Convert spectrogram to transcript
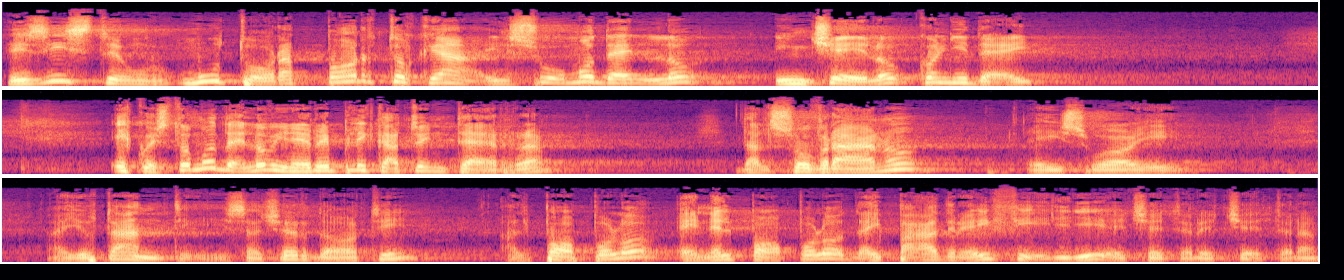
esiste un mutuo rapporto che ha il suo modello in cielo con gli dèi. E questo modello viene replicato in terra dal sovrano e i suoi aiutanti, i sacerdoti, al popolo e nel popolo dai padri ai figli, eccetera, eccetera.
